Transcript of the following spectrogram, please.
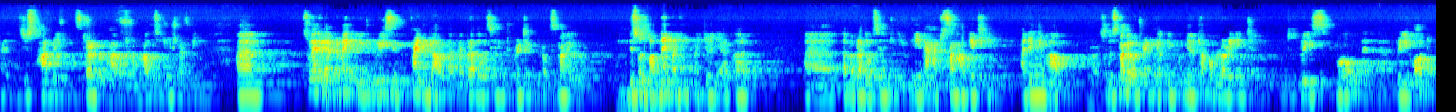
and it's just heartbreaking. It's terrible how you know how the situation has been. Um, so anyway, after making it to Greece and finding out that my brother was heading to Britain from smuggling, this was about nine months into my journey. I've heard uh, that my brother was heading to the UK and I had to somehow get here. I didn't know how. Right. So the smuggler was trying to help me put me on top of a lorry engine, which was really small and uh, really hot.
